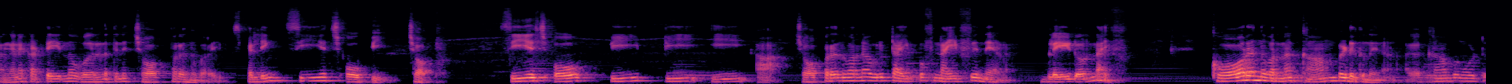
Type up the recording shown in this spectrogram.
അങ്ങനെ കട്ട് ചെയ്യുന്ന ഉപകരണത്തിന് ചോപ്പർ എന്ന് പറയും. Spelling C H O P chop C H O P P E R chopper എന്ന് പറഞ്ഞാൽ ഒരു ടൈപ്പ് ഓഫ് നൈഫ് തന്നെയാണ്. ബ്ലേഡ് ഓർ നൈഫ് കോർ എന്ന് പറഞ്ഞാൽ കാമ്പ് എടുക്കുന്നതിനാണ്. കാമ്പ് ഇങ്ങോട്ട്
